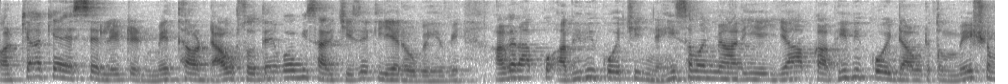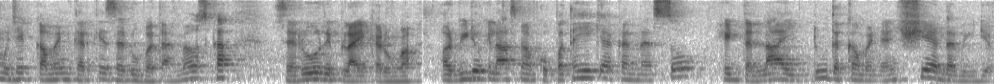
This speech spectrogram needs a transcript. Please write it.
और क्या क्या इससे रिलेटेड मिथ और डाउट्स होते हैं वो भी सारी चीज़ें क्लियर हो गई होगी। अगर आपको अभी भी कोई चीज़ नहीं समझ में आ रही है या आपका अभी भी कोई डाउट है तो हमेशा मुझे कमेंट करके ज़रूर बताएँ। मैं उसका ज़रूर रिप्लाई करूँगा। और वीडियो के लास्ट में आपको पता ही क्या करना है so hit the like do the comment and share the video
